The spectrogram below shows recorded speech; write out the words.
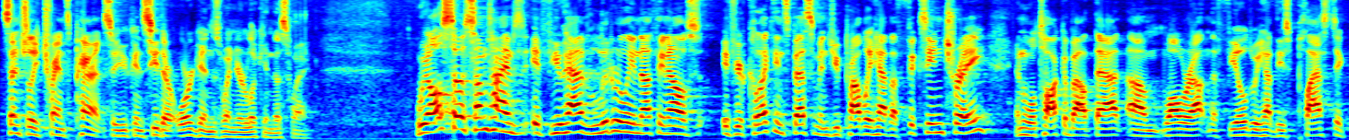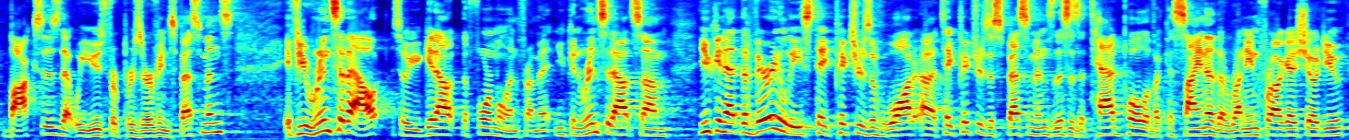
essentially transparent so you can see their organs when you're looking this way. We also sometimes, if you have literally nothing else, if you're collecting specimens, you probably have a fixing tray, and we'll talk about that um, while we're out in the field. We have these plastic boxes that we use for preserving specimens. If you rinse it out, so you get out the formalin from it, you can rinse it out some. You can at the very least take pictures of water, uh, take pictures of specimens. This is a tadpole of a kassina, the running frog I showed you.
